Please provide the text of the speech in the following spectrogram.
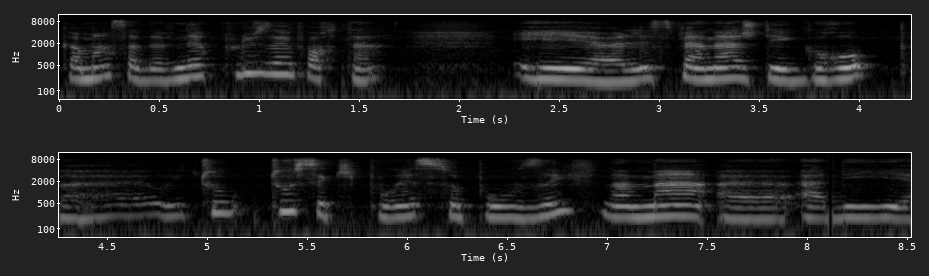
commence à devenir plus important et euh, l'espionnage des groupes, euh, tout, tout, ce qui pourrait s'opposer finalement à des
